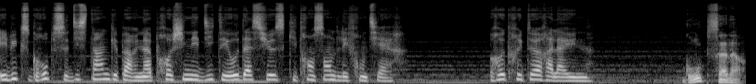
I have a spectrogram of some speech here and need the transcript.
Elux Group se distingue par une approche inédite et audacieuse qui transcende les frontières. Recruteur à la une. Groupe Sala.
